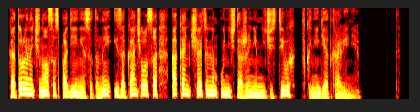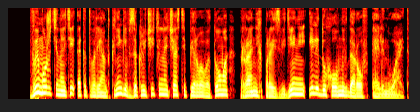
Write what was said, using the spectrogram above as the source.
который начинался с падения сатаны и заканчивался окончательным уничтожением нечестивых в книге Откровения. Вы можете найти этот вариант книги в заключительной части первого тома ранних произведений или духовных даров Эллен Уайт.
